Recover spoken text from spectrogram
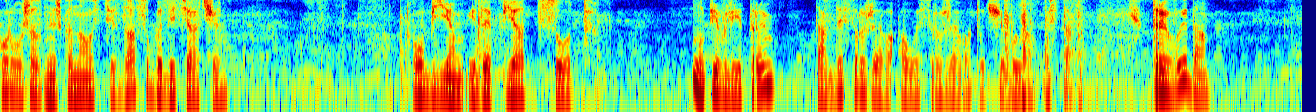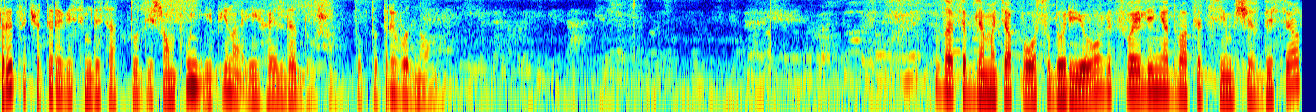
Хороша знижка на ось ці засоби дитячі. Об'єм іде 500, ну, пів літри. Так, десь рожева, а ось рожева. Тут ще була ось так. Три вида 34,80. Тут і шампунь, і піна, і гель для душу. Тобто три в одному. Засіб для миття посуду Ріо від своєї лінії 27,60.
